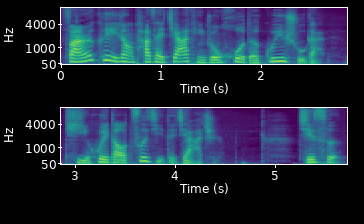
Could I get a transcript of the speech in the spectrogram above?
反而可以让他在家庭中获得归属感，体会到自己的价值。其次，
